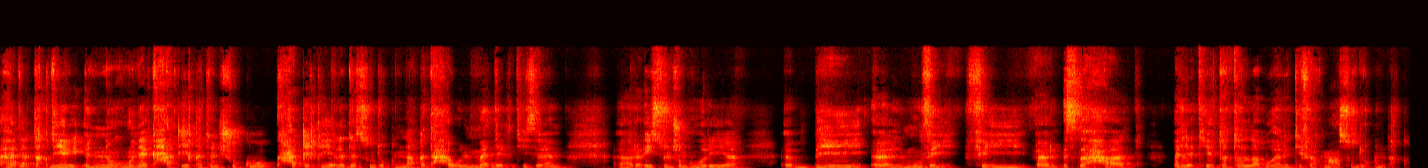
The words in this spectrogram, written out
هذا تقديري انه هناك حقيقة شكوك حقيقية لدى صندوق النقد حول مدى التزام رئيس الجمهورية بالمضي في الإصلاحات التي يتطلبها الاتفاق مع صندوق النقد.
